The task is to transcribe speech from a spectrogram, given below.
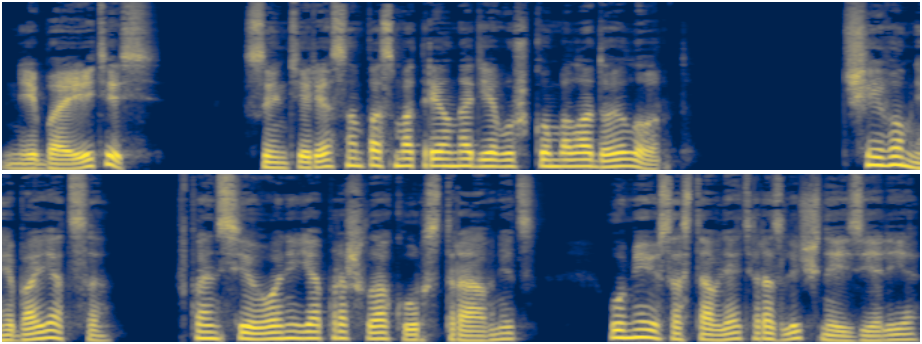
«Не боитесь?» С интересом посмотрел на девушку молодой лорд. «Чего мне бояться? В пансионе я прошла курс травниц, Умею составлять различные зелья,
